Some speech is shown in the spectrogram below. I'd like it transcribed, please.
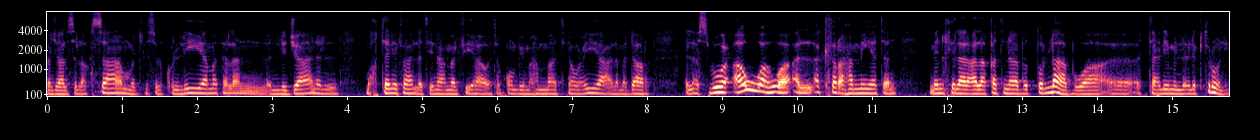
مجالس الأقسام مجلس الكلية مثلا اللجان المختلفة التي نعمل فيها وتقوم بمهمات نوعية على مدار الأسبوع أو وهو الأكثر أهمية من خلال علاقتنا بالطلاب والتعليم الإلكتروني.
